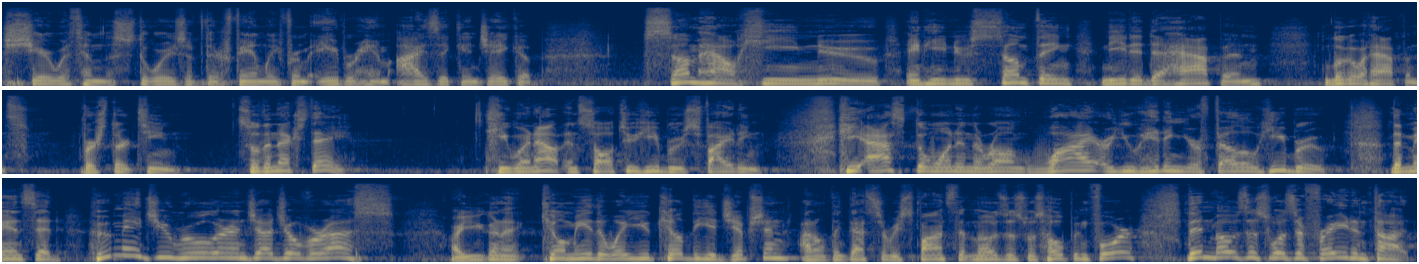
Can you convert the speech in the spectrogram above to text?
share with him the stories of their family from Abraham, Isaac, and Jacob? Somehow he knew, and he knew something needed to happen. Look at what happens. Verse 13. So the next day, he went out and saw two Hebrews fighting. He asked the one in the wrong, Why are you hitting your fellow Hebrew? The man said, Who made you ruler and judge over us? Are you going to kill me the way you killed the Egyptian? I don't think that's the response that Moses was hoping for. Then Moses was afraid and thought,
